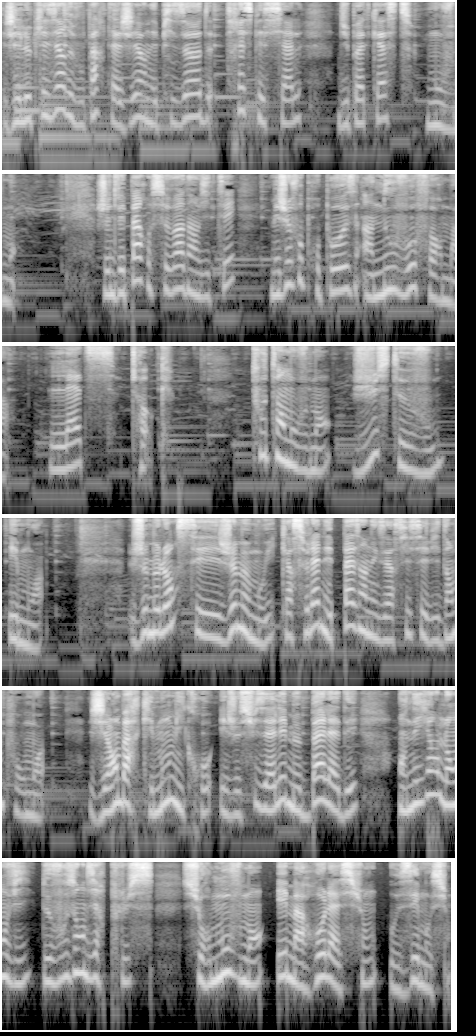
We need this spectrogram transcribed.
j'ai le plaisir de vous partager un épisode très spécial du podcast Mouvement. Je ne vais pas recevoir d'invité, mais je vous propose un nouveau format. Let's Talk. Tout en mouvement, juste vous et moi. Je me lance et je me mouille, car cela n'est pas un exercice évident pour moi. J'ai embarqué mon micro et je suis allée me balader en ayant l'envie de vous en dire plus sur mouvement et ma relation aux émotions.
